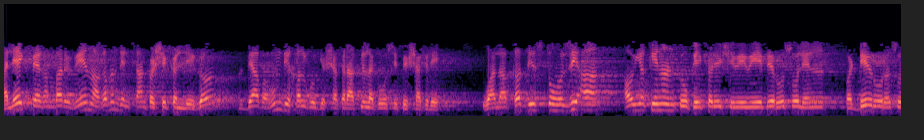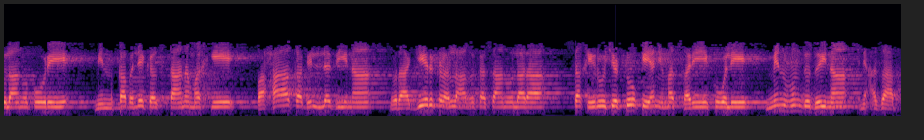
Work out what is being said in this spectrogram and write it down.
ملک پیغمبر وین هغه بند انسان په شکل لګو بیا به هم دی خلکو کې شکرات لګو سی په شک دی ولقد استهزئ او یقینا ټوکې کړې شوی وی به رسولن په ډیرو رسولانو پوری من قبل کستان مخکی فحاق بالذین نراجیر کړل هغه کسانو لرا سخیرو چې ټوکې یعنی مسخري کولی منهم د دوینا یعنی عذاب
